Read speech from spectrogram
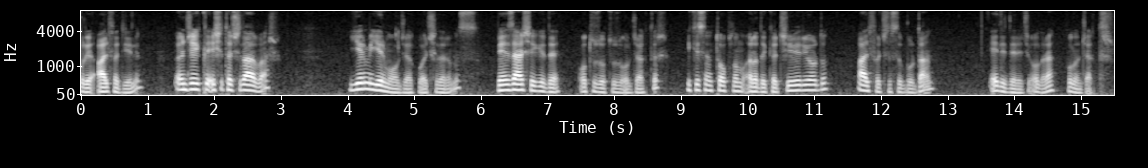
Buraya alfa diyelim. Öncelikle eşit açılar var. 20-20 olacak bu açılarımız. Benzer şekilde 30-30 olacaktır. İkisinin toplamı aradaki açıyı veriyordu. Alfa açısı buradan 50 derece olarak bulunacaktır.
